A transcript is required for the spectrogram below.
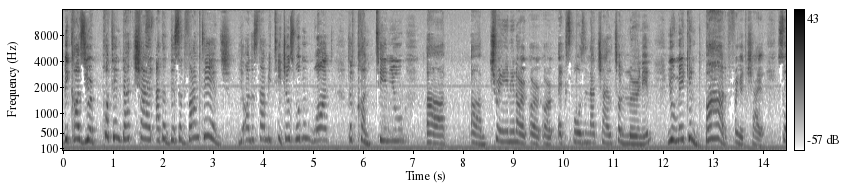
because you're putting that child at a disadvantage. You understand me? Teachers wouldn't want to continue uh, um, training or, or, or exposing that child to learning. You're making bad for your child. So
